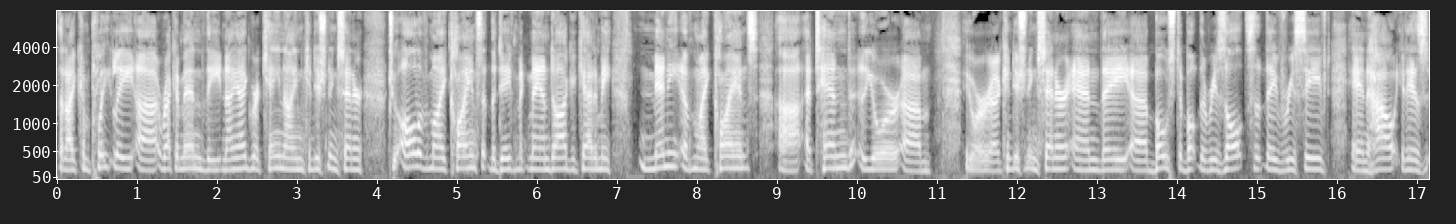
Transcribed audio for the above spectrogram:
that I completely uh, recommend the Niagara Canine Conditioning Center to all of my clients at the Dave McMahon Dog Academy. Many of my clients uh, attend your um, your uh, conditioning center, and they uh, boast about the results that they've received and how it has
